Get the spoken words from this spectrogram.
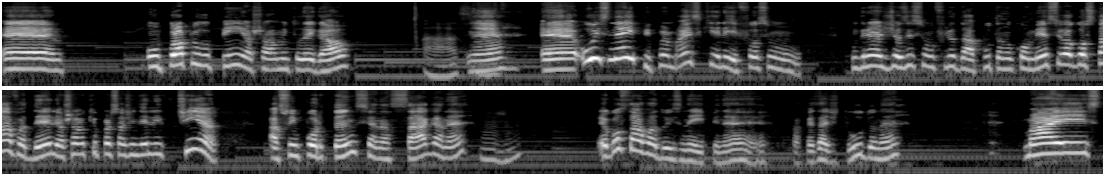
É, o próprio Lupin eu achava muito legal. Ah. Né? É, o Snape, por mais que ele fosse um, um grandiosíssimo filho da puta no começo, eu gostava dele. Eu achava que o personagem dele tinha a sua importância na saga, né? Uhum. Eu gostava do Snape, né? apesar de tudo, né? Mas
